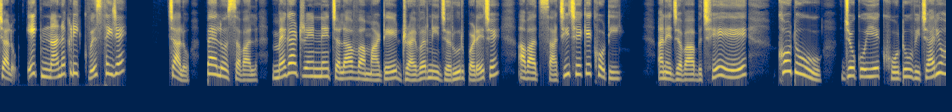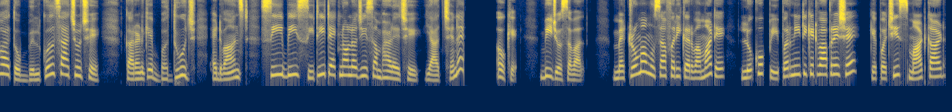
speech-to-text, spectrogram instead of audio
ચાલો, એક નાનકડી ક્વિઝ થઈ જાય. ચાલો, પહેલો સવાલ. મેગા ટ્રેનને ચલાવવા માટે ડ્રાઈવરની જરૂર પડે છે? આ વાત સાચી છે કે ખોટી? અને જવાબ છે, ખોટું. જો કોઈએ ખોટું વિચાર્યું હોય તો બિલકુલ સાચું છે, કારણ કે બધું જ એડવાન્સ્ડ સીબીસીટી ટેકનોલોજી સંભાળે છે. યાદ છે ને? ઓકે, બીજો સવાલ. મેટ્રોમાં મુસાફરી કરવા માટે લોકો પેપરની ટિકિટ વાપરે છે કે પછી સ્માર્ટ કાર્ડ?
